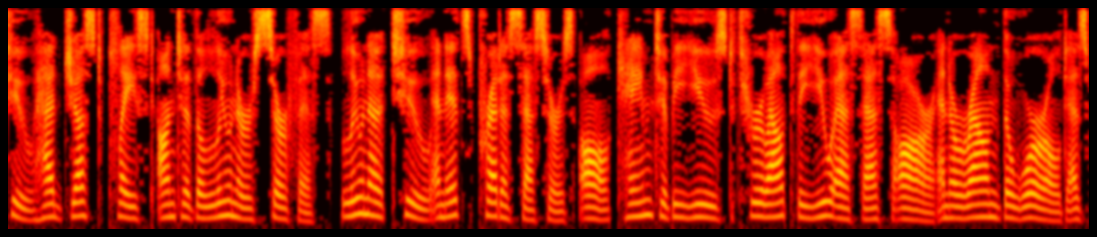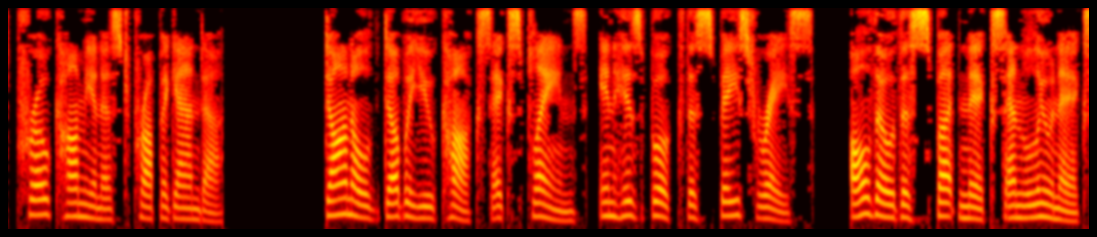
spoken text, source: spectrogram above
2 had just placed onto the lunar surface. Luna 2 and its predecessors all came to be used throughout the USSR and around the world as pro-communist propaganda. Donald W. Cox explains, in his book The Space Race, Although the Sputniks and Luniks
